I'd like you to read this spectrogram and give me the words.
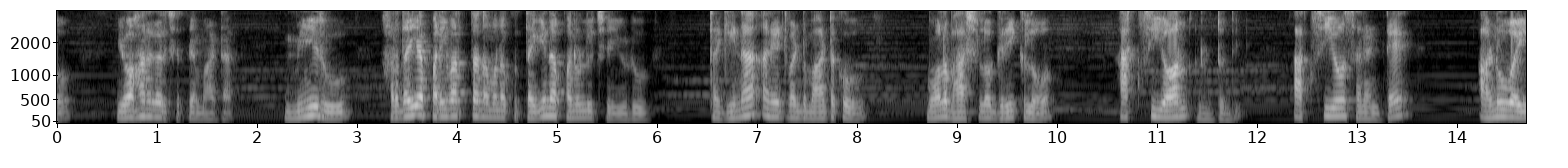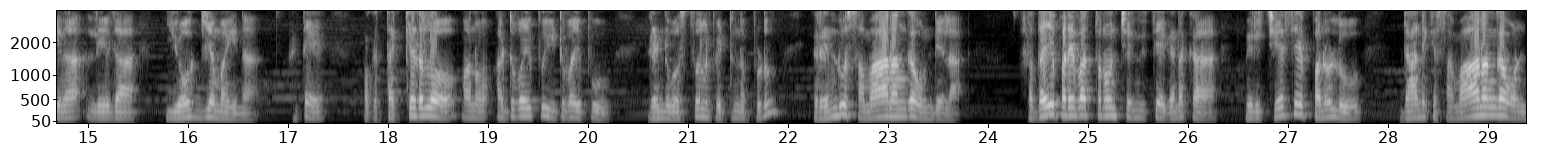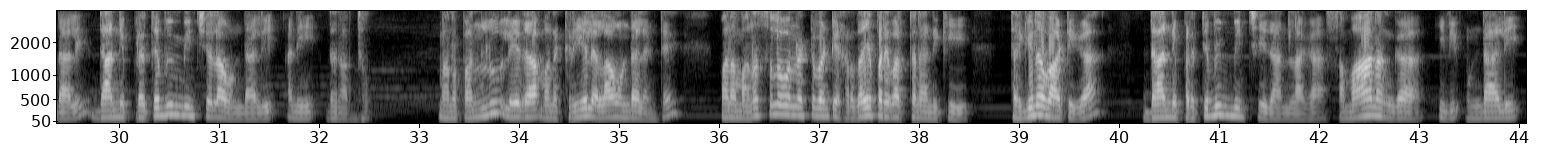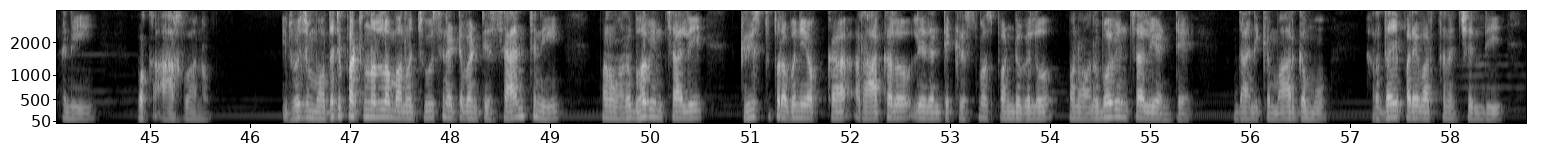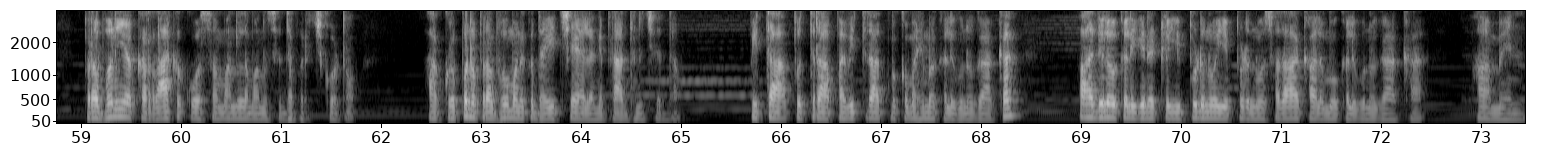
యోహాను గారు చెప్పే మాట మీరు హృదయ పరివర్తనమునకు తగిన పనులు చేయుడు. తగిన అనేటువంటి మాటకు మూల భాషలో గ్రీకులో అక్సియాన్ అని ఉంటుంది. అక్సియోస్ అని అంటే అణువైన లేదా యోగ్యమైన అంటే ఒక తక్కెడలో మనం అటువైపు ఇటువైపు రెండు వస్తువులను పెట్టినప్పుడు రెండు సమానంగా ఉండేలా హృదయ పరివర్తనం చెందితే గనక మీరు చేసే పనులు దానికి సమానంగా ఉండాలి దాన్ని ప్రతిబింబించేలా ఉండాలి అని దాని అర్థం. మన పనులు లేదా మన క్రియలు ఎలా ఉండాలంటే మన మనసులో ఉన్నటువంటి హృదయ పరివర్తనానికి తగిన వాటిగా దాన్ని ప్రతిబింబించే దానిలాగా సమానంగా ఇవి ఉండాలి అని ఒక ఆహ్వానం. ఈరోజు మొదటి పట్టణంలో మనం చూసినటువంటి శాంతిని మనం అనుభవించాలి క్రీస్తు ప్రభుని యొక్క రాకలో లేదంటే క్రిస్మస్ పండుగలో మనం అనుభవించాలి అంటే దానికి మార్గము హృదయ పరివర్తన చెంది ప్రభుని యొక్క రాక కోసం మనల్ని మనం సిద్ధపరచుకోవటం. ఆ కృపను ప్రభు మనకు దయచేయాలని ప్రార్థన చేద్దాం. పిత పుత్ర పవిత్రాత్మకు మహిమ కలుగునుగాక ఆదిలో కలిగినట్లు ఇప్పుడును ఎప్పుడును సదాకాలము కలుగునుగాక ఆమెన్.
